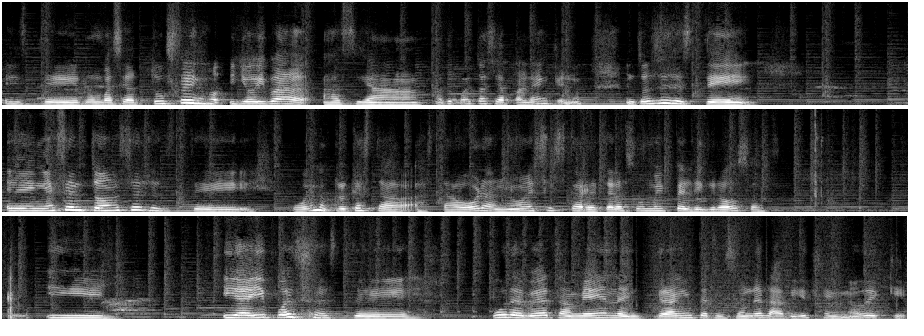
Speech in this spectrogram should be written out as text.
este, rumbo hacia Tufe, y yo iba hacia, cuenta, hacia Palenque, ¿no? Entonces, este, en ese entonces, este, bueno, creo que hasta, hasta ahora, ¿no? Esas carreteras son muy peligrosas. Y, y ahí pues este, pude ver también la gran intercesión de la Virgen, ¿no? De que,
